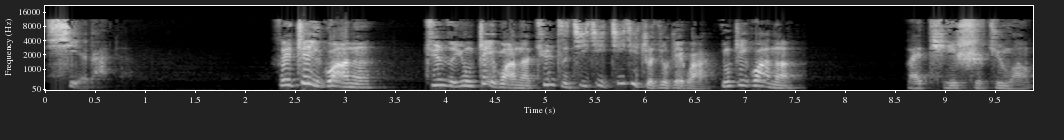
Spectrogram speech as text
懈怠。所以这一卦呢，君子用这卦呢，君子积济，积济者就这卦，用这卦呢，来提示君王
